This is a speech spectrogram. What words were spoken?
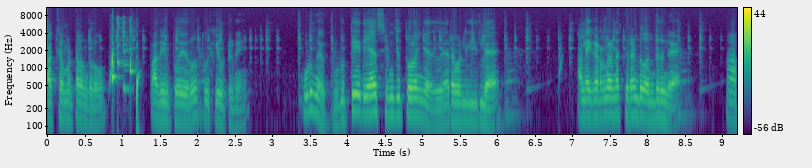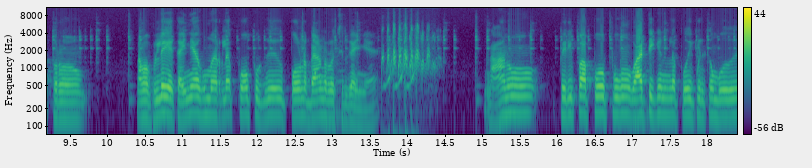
பச்சை மட்டை வந்துடும் பதவி போயிடும் தூக்கி விட்டுருவேன். கொடுங்க. கொடுத்து எதையாவது செஞ்சு தொலைங்க. அது வேறு வழி இல்லை. அலைக்கடலைன்னா திரண்டு வந்துடுங்க அப்புறம் நம்ம பிள்ளைய கன்னியாகுமரியில் போப்புக்கு போன பேனர் வச்சுருக்காங்க. நானும் பெரியப்பா போப்பும் வாட்டிக்கனில் போய்க்கு இருக்கும்போது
